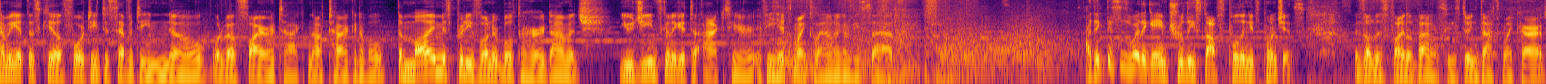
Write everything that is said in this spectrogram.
Can we get this kill? 14 to 17, no. What about fire attack? Not targetable. The mime is pretty vulnerable to her damage. Eugene's going to get to act here. If he hits my clown, I'm going to be sad. I think this is where the game truly stops pulling its punches. Is on this final battle. So he's doing that's my card.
